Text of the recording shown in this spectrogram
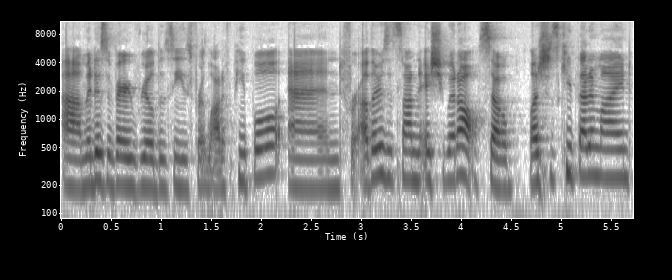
Um, it is a very real disease for a lot of people, and for others, it's not an issue at all. So let's just keep that in mind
